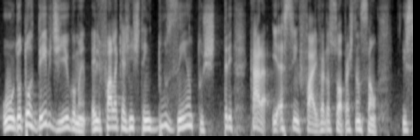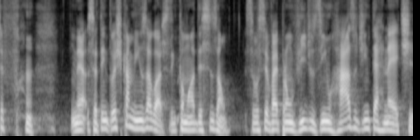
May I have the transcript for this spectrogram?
O Dr. David Eagleman, ele fala que a gente tem 200... Tri... Cara, é assim, Five, olha só, presta atenção. Isso é... Né? Você tem dois caminhos agora, você tem que tomar uma decisão se você vai para um videozinho raso de internet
